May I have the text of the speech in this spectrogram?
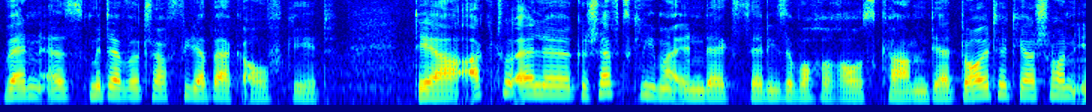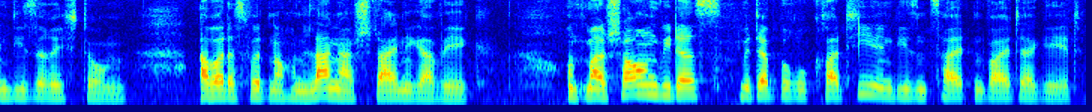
wenn es mit der Wirtschaft wieder bergauf geht. Der aktuelle Geschäftsklimaindex, der diese Woche rauskam, der deutet ja schon in diese Richtung. Aber das wird noch ein langer, steiniger Weg. Und mal schauen, wie das mit der Bürokratie in diesen Zeiten weitergeht.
